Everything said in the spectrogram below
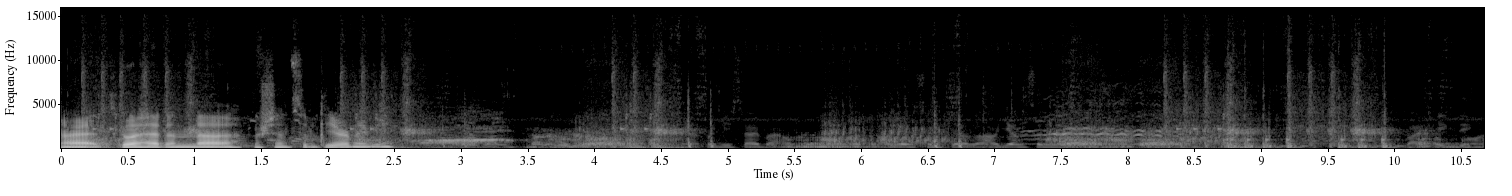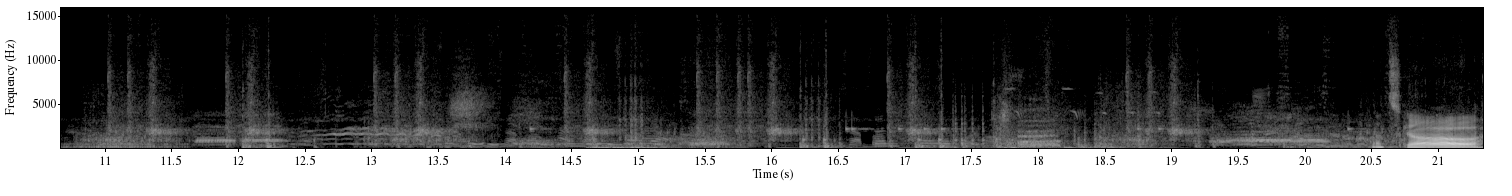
Alright, let's go ahead and uh, push in some deer maybe. Let's go.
